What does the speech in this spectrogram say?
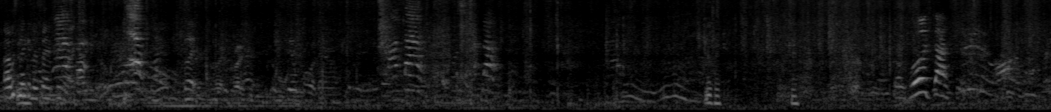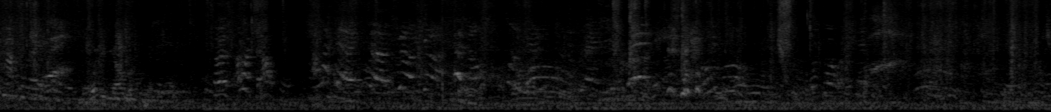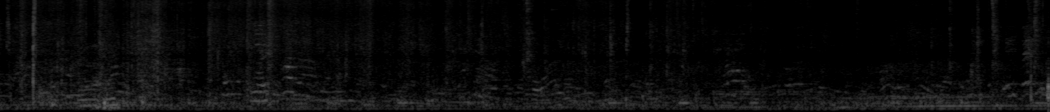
I was thinking the same thing. Like, how you But Excuse me. Good, guys.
